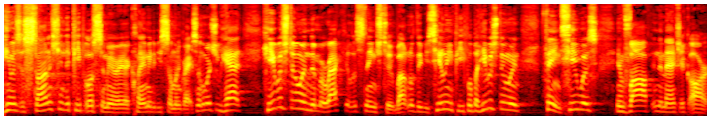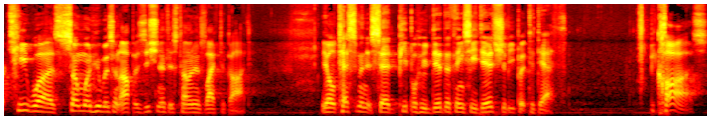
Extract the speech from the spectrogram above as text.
he was astonishing the people of Samaria, claiming to be someone great. So, in other words, you had, he was doing the miraculous things too. I don't know if he was healing people, but he was doing things. He was involved in the magic arts. He was someone who was in opposition at this time in his life to God the Old Testament, it said people who did the things he did should be put to death. Because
